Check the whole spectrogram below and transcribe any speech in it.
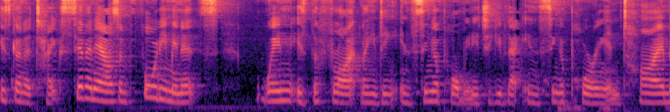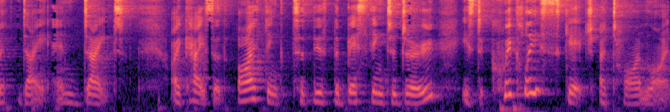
is going to take 7 hours and 40 minutes. When is the flight landing in Singapore? We need to give that in Singaporean time, day and date. Okay, so I think this, the best thing to do is to quickly sketch a timeline.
